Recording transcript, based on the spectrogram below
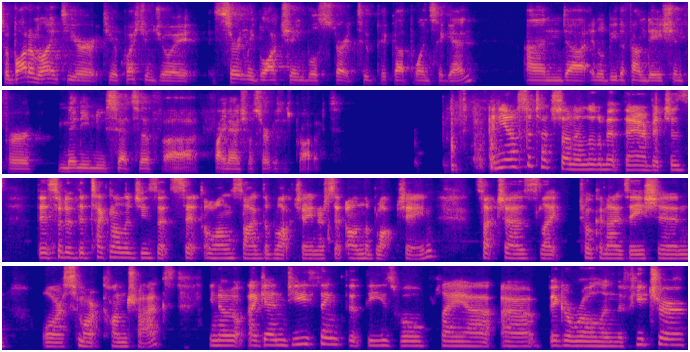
so bottom line to your to your question, Joy, certainly blockchain will start to pick up once again, and uh, it'll be the foundation for many new sets of uh, financial services products. And you also touched on a little bit there, which is the sort of the technologies that sit alongside the blockchain or sit on the blockchain, such as like tokenization or smart contracts. You know, again, do you think that these will play a, a bigger role in the future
